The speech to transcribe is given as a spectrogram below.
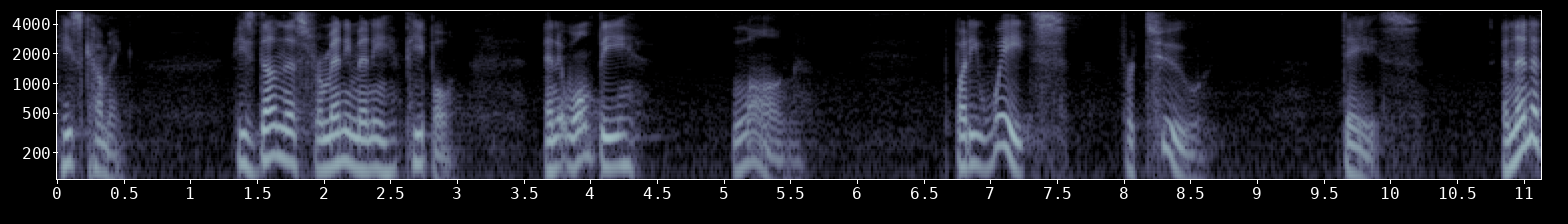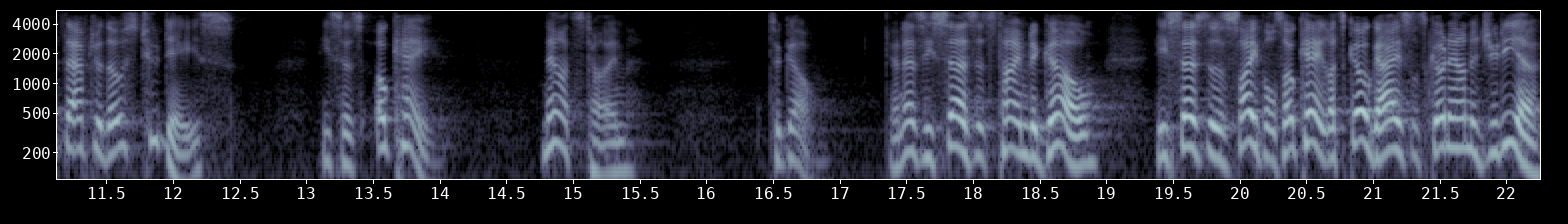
He's coming. He's done this for many, many people, and it won't be long. But he waits for two days. And then after those two days, he says, Okay, now it's time to go. And as he says it's time to go, he says to the disciples, Okay, let's go, guys, let's go down to Judea.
